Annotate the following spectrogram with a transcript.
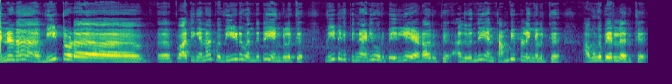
என்னன்னா வீட்டோட பார்த்தீங்கன்னா இப்போ வீடு வந்துட்டு எங்களுக்கு. வீட்டுக்கு பின்னாடி ஒரு பெரிய இடம் இருக்குது அது வந்து என் தம்பி பிள்ளைங்களுக்கு. அவங்க பேரில் இருக்குது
